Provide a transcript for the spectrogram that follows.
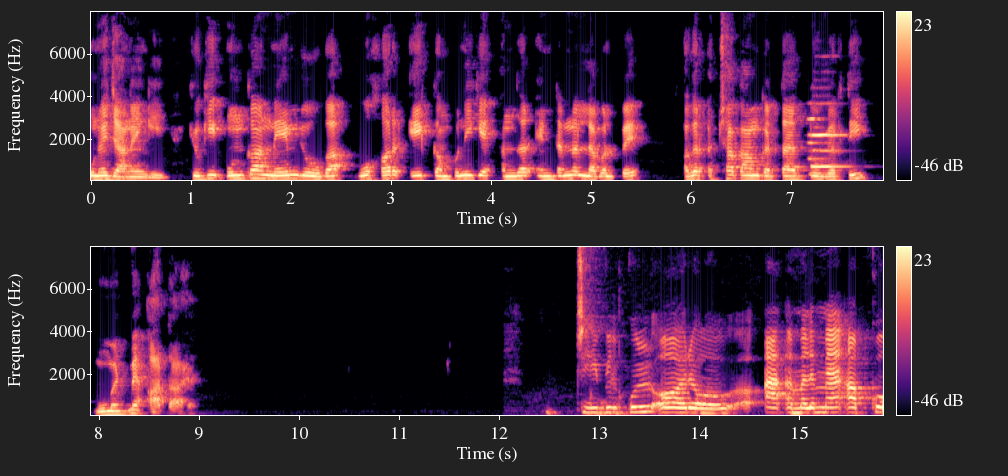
उन्हें जानेंगी, क्योंकि उनका नेम जो होगा वो हर एक कंपनी के अंदर इंटरनल लेवल पे अगर अच्छा काम करता है तो व्यक्ति मूवमेंट में आता है। जी, बिल्कुल, और मतलब मैं आपको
